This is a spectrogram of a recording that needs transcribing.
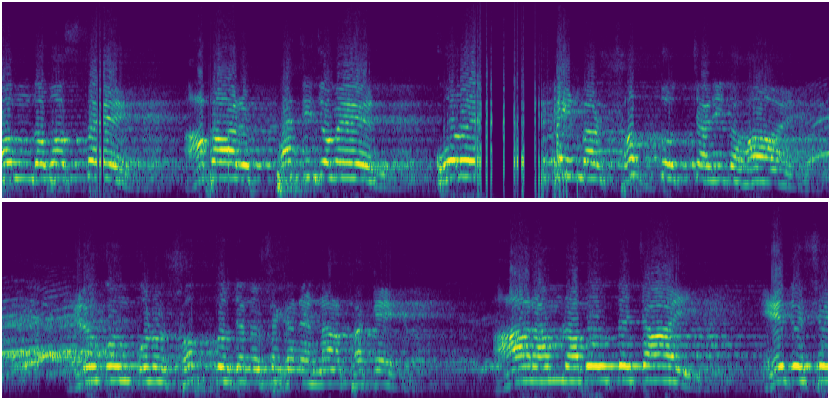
বন্দোবস্তে আবার ফ্যাসিজমের কোন শব্দ উচ্চারিত হয়। এরকম কোন শব্দ যেন সেখানে না থাকে। আর আমরা বলতে চাই এদেশে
